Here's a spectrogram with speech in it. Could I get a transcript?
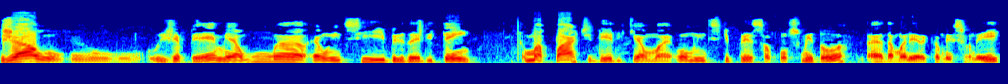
Já o, o, o IGPM é, uma, é um índice híbrido, ele tem uma parte dele que é uma, um índice de preço ao consumidor, é, da maneira que eu mencionei,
